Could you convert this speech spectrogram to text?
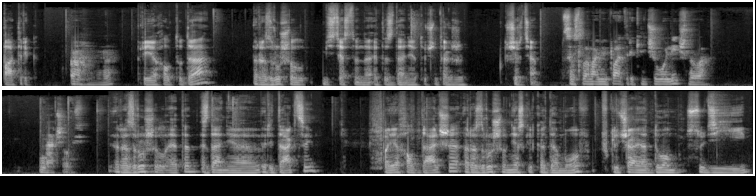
Патрик. Ага. Приехал туда, разрушил, естественно, это здание точно так же к чертям. Со словами Патрик ничего личного началось. разрушил это здание редакции, поехал дальше, разрушил несколько домов, включая дом судьи,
